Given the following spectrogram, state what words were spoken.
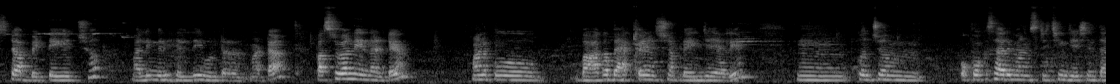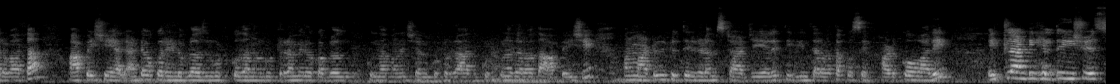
స్టాప్ పెట్టేయచ్చు. మళ్ళీ మీరు హెల్దీగా ఉంటారు అనమాట ఫస్ట్ వన్ ఏంటంటే మనకు బాగా బ్యాక్ పెయిన్ వచ్చినప్పుడు ఏం చేయాలి? కొంచెం ఒక్కొక్కసారి మనం స్టిచ్చింగ్ చేసిన తర్వాత ఆపేసేయాలి. అంటే ఒక రెండు బ్లౌజులు కుట్టుకుందాం అనుకుంటారా మీరు ఒక బ్లౌజ్ కుట్టుకుందాం అనేసి అనుకుంటారా అది కుట్టుకున్న తర్వాత ఆపేసి మనం అటు ఇటు తిరగడం స్టార్ట్ చేయాలి. తిరిగిన తర్వాత కొద్దిసేపు పడుకోవాలి. ఇట్లాంటి హెల్త్ ఇష్యూస్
